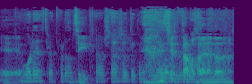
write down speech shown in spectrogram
Eh, En Guardianes 3, perdón. sí. Ya, ya, ya te ya estamos adelantándonos.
